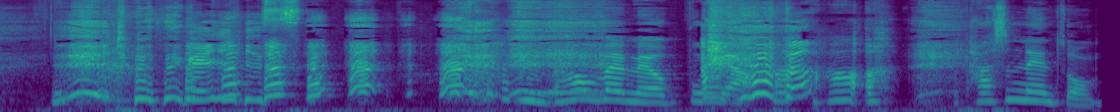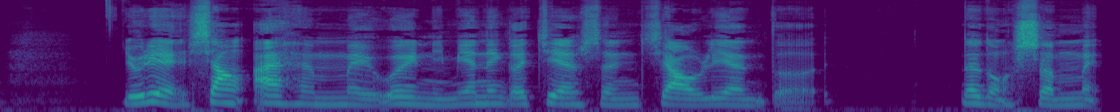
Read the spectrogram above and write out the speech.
就这个意思。后背没有布料，他是那种有点像《爱很美味》里面那个健身教练的那种审美。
